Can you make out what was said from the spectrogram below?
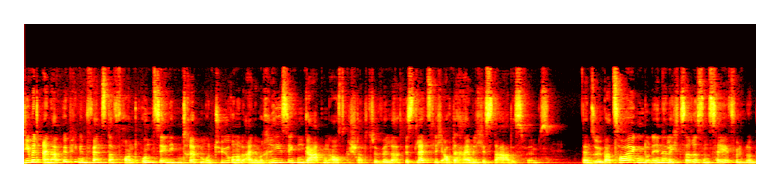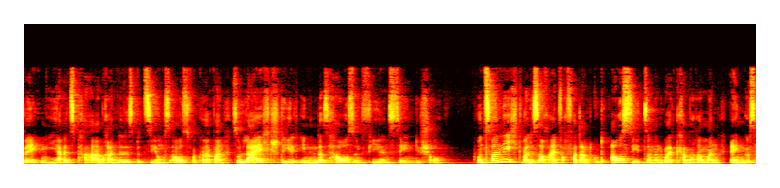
Die mit einer üppigen Fensterfront, unzähligen Treppen und Türen und einem riesigen Garten ausgestattete Villa ist letztlich auch der heimliche Star des Films. Denn so überzeugend und innerlich zerrissen Seyfried und Bacon hier als Paar am Rande des Beziehungsaus verkörpern, so leicht stiehlt ihnen das Haus in vielen Szenen die Show. Und zwar nicht, weil es auch einfach verdammt gut aussieht, sondern weil Kameramann Angus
